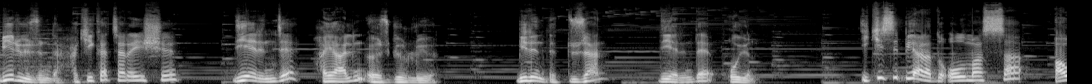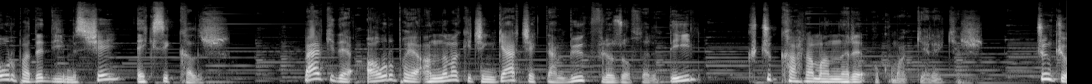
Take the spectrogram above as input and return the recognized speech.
Bir yüzünde hakikat arayışı, diğerinde hayalin özgürlüğü. Birinde düzen, diğerinde oyun. İkisi bir arada olmazsa Avrupa dediğimiz şey eksik kalır. Belki de Avrupa'yı anlamak için gerçekten büyük filozofları değil, küçük kahramanları okumak gerekir. Çünkü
